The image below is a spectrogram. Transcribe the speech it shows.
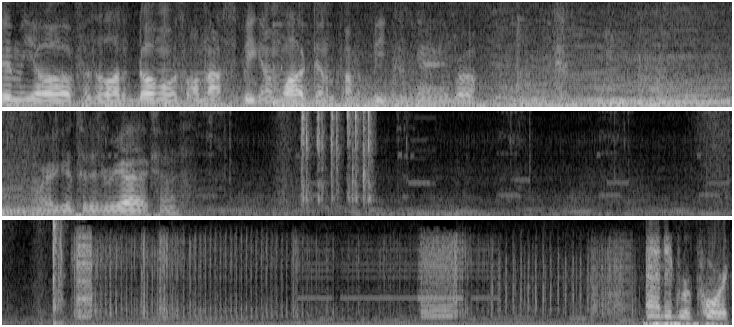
Forgive me, if there's a lot of domo, so I'm not speaking. I'm locked in. I'm trying to beat this game, bro. I'm ready to get to these reactions. Added report.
